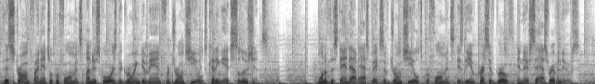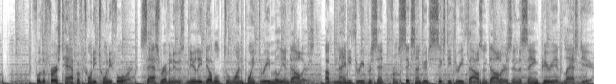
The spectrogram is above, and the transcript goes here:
This strong financial performance underscores the growing demand for Drone Shield's cutting-edge solutions. One of the standout aspects of Drone Shield's performance is the impressive growth in their SaaS revenues. For the first half of 2024, SaaS revenues nearly doubled to $1.3 million, up 93% from $663,000 in the same period last year.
